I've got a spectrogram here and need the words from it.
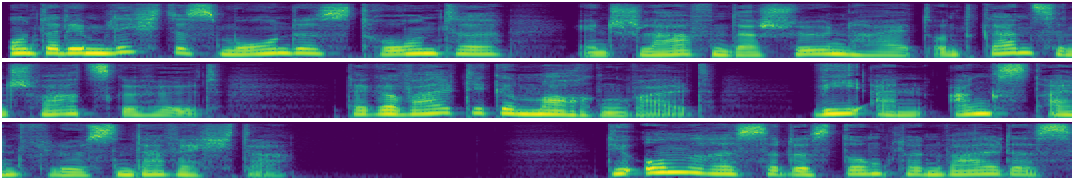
Unter dem Licht des Mondes thronte, in schlafender Schönheit und ganz in Schwarz gehüllt, der gewaltige Morgenwald, wie ein angsteinflößender Wächter. Die Umrisse des dunklen Waldes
